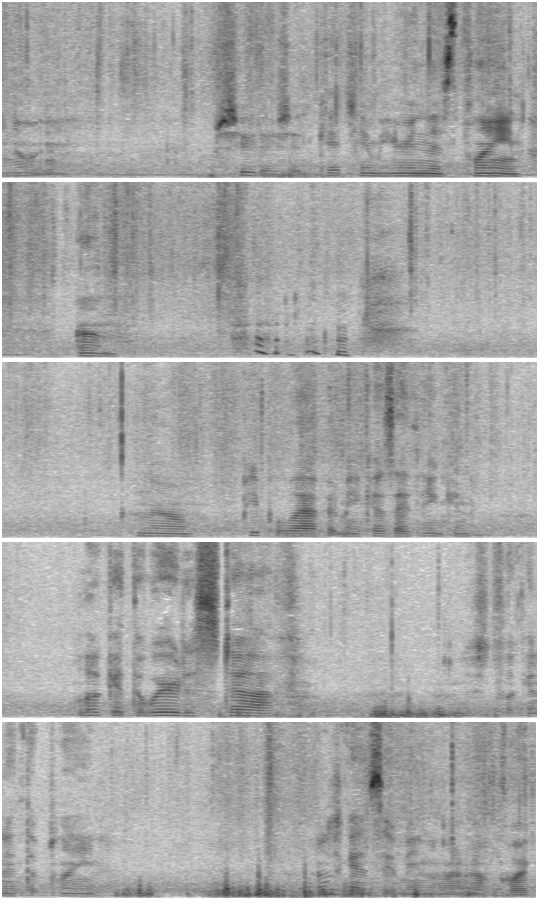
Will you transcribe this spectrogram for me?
you know, shoot, I should catch him here in this plane. Um, no, people laugh at me because I think and look at the weirdest stuff. I'm just looking at the plane. I'm just gonna zoom in on it real quick.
